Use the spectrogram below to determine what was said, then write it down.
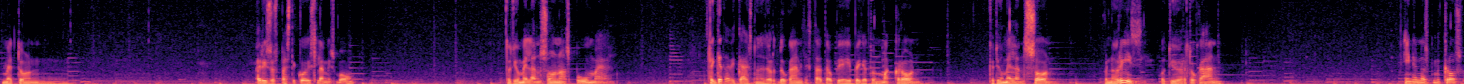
με τον ριζοσπαστικό Ισλαμισμό το ότι ο Μελανσόν, ας πούμε, δεν καταδικάζει τον Ερντογάν για αυτά τα οποία είπε για τον Μακρόν και ότι ο Μελανσόν γνωρίζει ότι ο Ερντογάν είναι ένας μικρός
